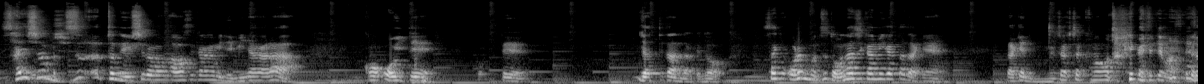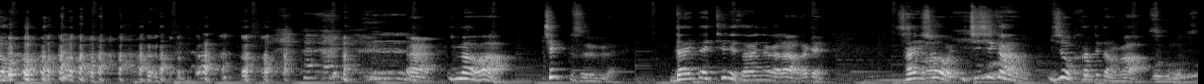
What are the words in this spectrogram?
最初はもうずーっとね後ろを合わせ鏡で見ながらこう置いてこうやってやってたんだけど最近俺もずっと同じ髪型だけだけでむちゃくちゃ熊本弁が出てますけど。はい。今はチェックするぐらい。大体手で触りながらだけ最初1時間以上かかってたのが僕もです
